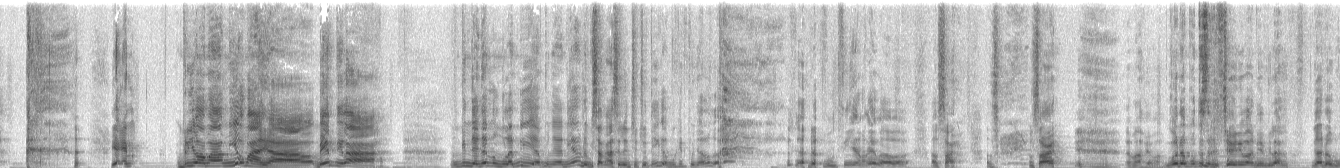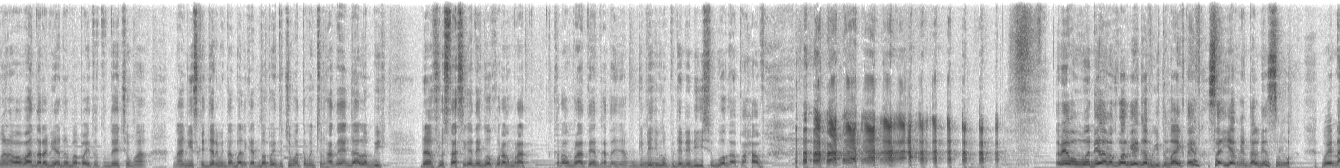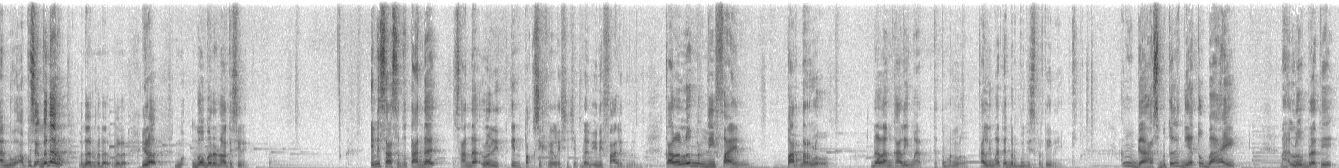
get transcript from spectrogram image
ya N Brio sama Mio mah ya beti lah. Mungkin jajan unggulan dia, punya dia udah bisa ngasilin cucu tiga, mungkin punya lo gak? gak ada fungsinya, makanya bawa I'm sorry, I'm sorry, I'm sorry. Ya, maaf ya maaf. Gue udah putus dengan cewek ini bang, dia bilang gak ada hubungan apa-apa antara dia dan bapak itu. Tentunya cuma nangis, kejar, minta balikan. Bapak itu cuma temen curhat aja, gak lebih. Dan frustasi katanya gue kurang merat kurang perhatian katanya. Mungkin dia juga punya daddy isu, gue gak paham. Tapi emang buat dia sama keluarganya gak begitu baik, tapi masa iya mental dia semua gue nanggung apa sih? Benar, benar, benar, benar. You know, gue baru notice ini. Ini salah satu tanda tanda lo di in toxic relationship dan ini valid menurut Kalau lo mendefine partner lo dalam kalimat ke temen lo, kalimatnya berbunyi seperti ini. Enggak, sebetulnya dia tuh baik. Nah, lo berarti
